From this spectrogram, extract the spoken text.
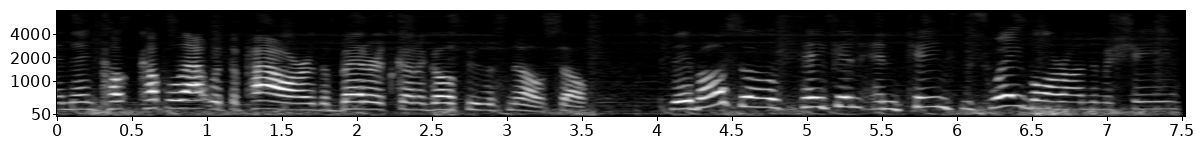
and then couple that with the power, the better it's going to go through the snow. So they've also taken and changed the sway bar on the machine,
